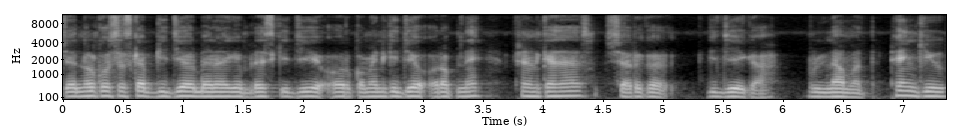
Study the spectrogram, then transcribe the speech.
चैनल को सब्सक्राइब कीजिए और बेल आइकन प्रेस कीजिए और कमेंट कीजिए और अपने फ्रेंड के साथ शेयर कर, कीजिएगा। भूलना मत। थैंक यू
